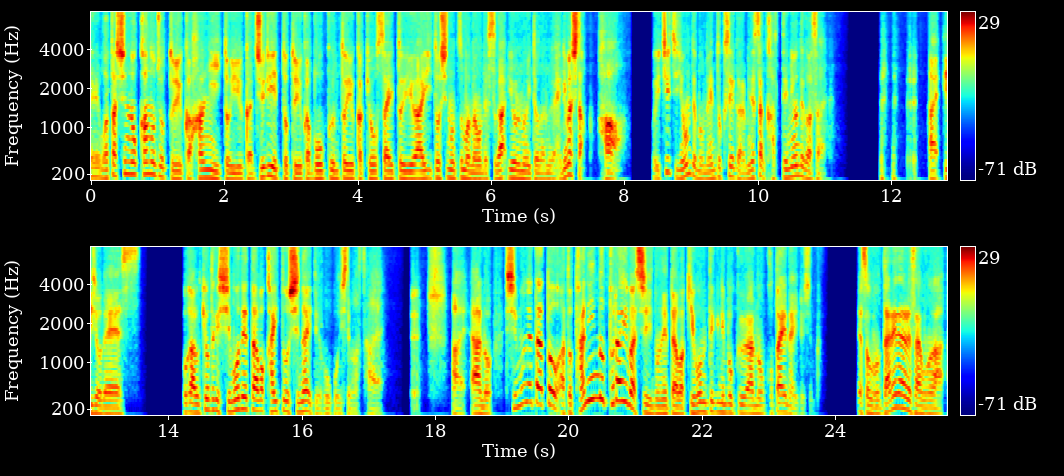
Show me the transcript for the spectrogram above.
えー私の彼女というか、ハニーというか、ジュリエットというか、暴君というか、共妻という愛しの妻なのですが、夜の営みが減りました。はあ。これいちいち読んでもめんどくせえから皆さん勝手に読んでください。はい、以上です。僕はあの基本的に下ネタは回答しないという方向にしてます。はい。はい。あの、下ネタと、あと他人のプライバシーのネタは基本的に僕、あの、答えないとします。いや、その、誰々さんは、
